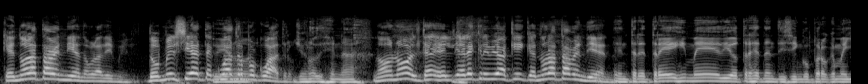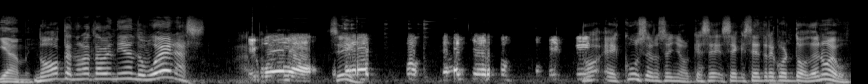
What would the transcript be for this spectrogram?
que no la está vendiendo, Vladimir. 2007, Yo 4x4. no- Yo no dije nada. No, no, él, te- él- él escribió aquí que no la está vendiendo. Entre 3 y medio, 3.75, pero que me llame. No, que no la está vendiendo. Buenas. Sí. Cherokee 2015, No, excúsenos, señor, que se, se, se entrecortó. De nuevo.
